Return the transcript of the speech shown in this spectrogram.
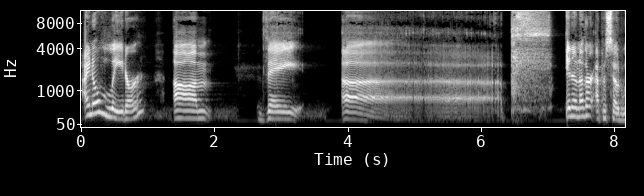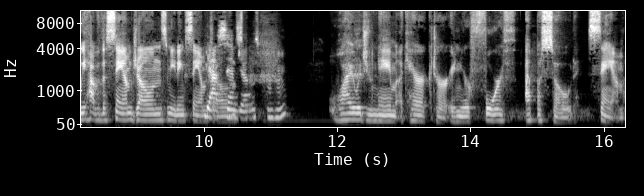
I know later um they uh in another episode we have the Sam Jones meeting Sam yeah, Jones. Sam Jones. Mm-hmm. Why would you name a character in your fourth episode Sam?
